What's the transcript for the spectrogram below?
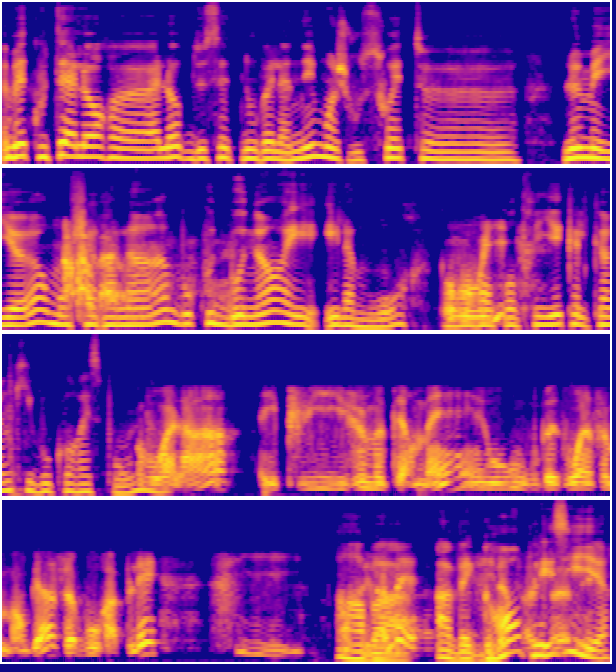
Eh ben, écoutez, alors à l'aube de cette nouvelle année, moi je vous souhaite le meilleur, mon cher bah. Alain, beaucoup de bonheur et, et l'amour. Que vous Oui. rencontriez quelqu'un qui vous corresponde. Voilà. Et puis je me permets, au besoin je m'engage à vous rappeler si. Ah bah jamais. avec Si grand la- plaisir,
